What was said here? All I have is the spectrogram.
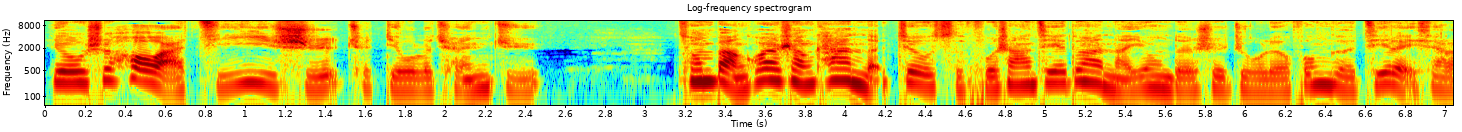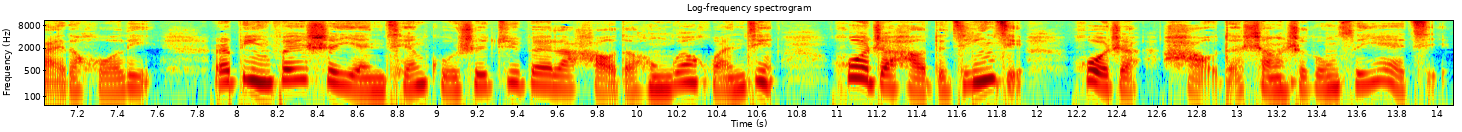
有时候啊，急一时却丢了全局。从板块上看呢，就此扶伤阶段呢，用的是主流风格积累下来的活力，而并非是眼前股市具备了好的宏观环境，或者好的经济，或者好的上市公司业绩。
